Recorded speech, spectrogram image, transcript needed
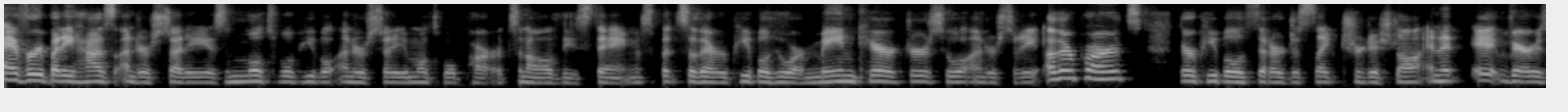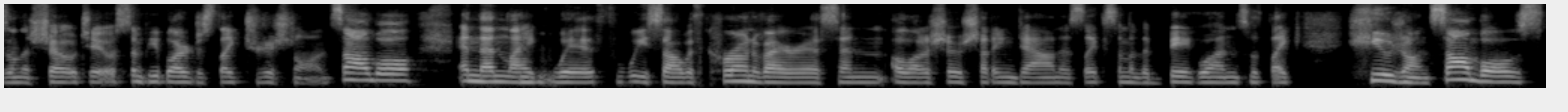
everybody has understudies and multiple people understudy multiple parts and all of these things. But so there are people who are main characters who will understudy other parts. There are people that are just like traditional and it, it varies on the show too. Some people are just like traditional ensemble. And then like mm-hmm. with we saw with coronavirus and a lot of shows shutting down is like some of the big ones with like huge ensembles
